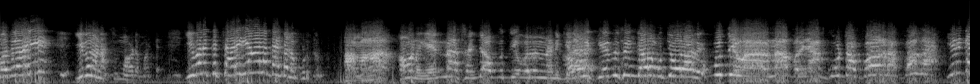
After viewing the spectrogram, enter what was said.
முதலாளி இவனை நான் சும்மா விட மாட்டேன். இவனுக்கு சரியான தண்டனை கொடுக்கணும். ஆமா அவனுக்கு என்ன செஞ்சா புத்தி வரும்னு நினைக்கிறேன்? எது செஞ்சாலும் புத்தி வராது. புத்தி வராதுன்னா அப்புறம் என் கூட்டம் போகல போங்க இருக்க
